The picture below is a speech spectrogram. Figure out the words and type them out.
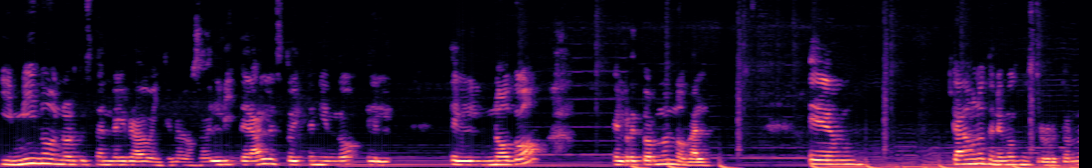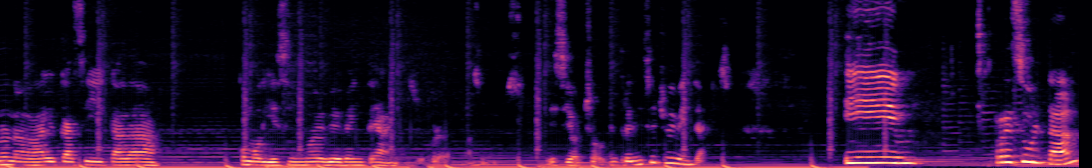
y mi nodo norte está en el grado 29, o sea, literal estoy teniendo el, nodo, el retorno nodal. Em, cada uno tenemos nuestro retorno nodal casi cada como 19, 20 años, yo creo, más o menos, 18, entre 18 y 20 años. Y resulta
